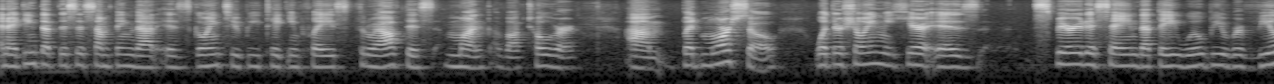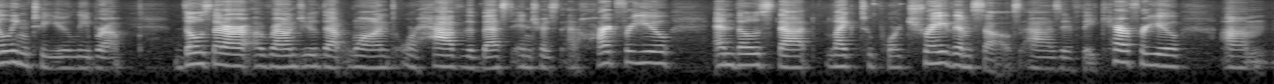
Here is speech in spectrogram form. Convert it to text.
And I think that this is something that is going to be taking place throughout this month of October. Um, but more so, what they're showing me here is Spirit is saying that they will be revealing to you, Libra, those that are around you that want or have the best interest at heart for you and those that like to portray themselves as if they care for you. Um,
